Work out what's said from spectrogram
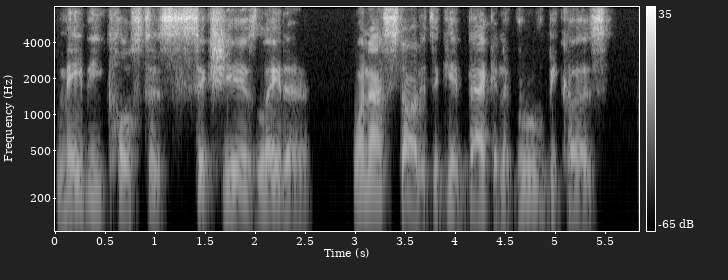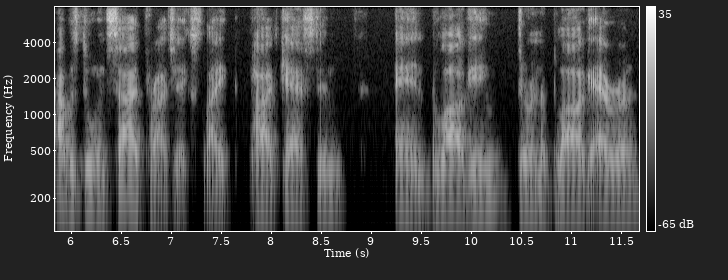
maybe close to six years later when I started to get back in the groove because I was doing side projects like podcasting and blogging during the blog era.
